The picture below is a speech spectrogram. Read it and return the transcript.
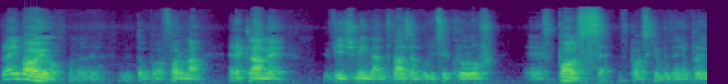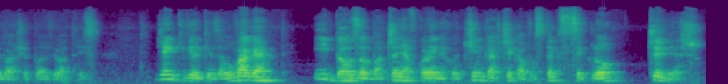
Playboyu. Y, to była forma reklamy Wiedźmina 2 Zabójcy Królów w Polsce. W polskim wydaniu Playboya się pojawiła Tris. Dzięki wielkie za uwagę i do zobaczenia w kolejnych odcinkach ciekawostek z cyklu Czy wiesz?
